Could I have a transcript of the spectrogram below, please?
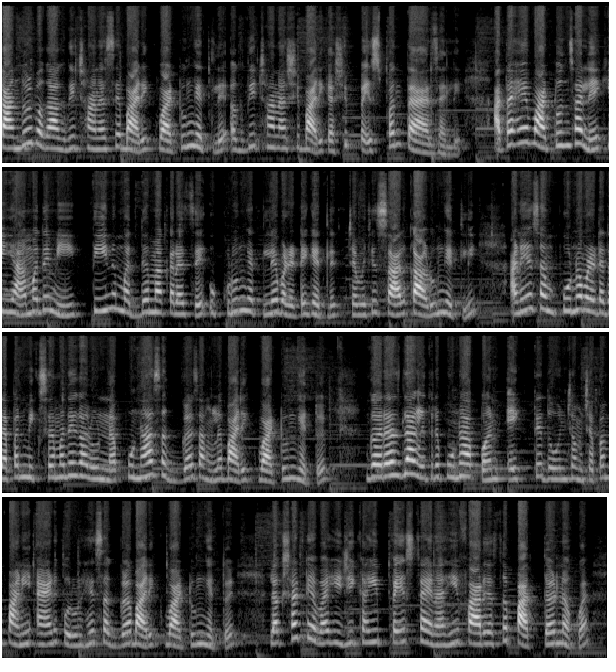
तांदूळ बघा अगदी छान असे बारीक वाटून घेतले. अगदी छान अशी बारीक अशी पेस्ट पण तयार झाली. आता हे वाटून झाले की ह्यामध्ये मी तीन मध्यम आकाराचे उकडून घेतले बटाटे घेतले त्याच्यावरची साल काढून घेतली. आणि हे संपूर्ण बटाट्यात आपण मिक्सरमध्ये घालून ना पुन्हा सगळं चांगलं बारीक वाटून घेतो आहे गरज लागली तर पुन्हा आपण एक ते दोन चमचे पण पाणी ॲड करून हे सगळं बारीक वाटून घेतो आहे लक्षात ठेवा ही जी काही पेस्ट आहे ना ही फार जास्त पातळ नको आहे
